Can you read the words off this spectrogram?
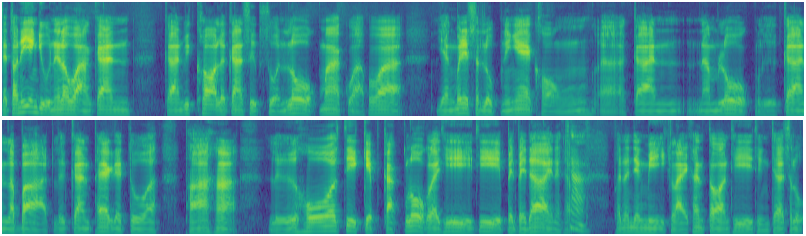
แต่ตอนนี้ยังอยู่ในระหว่างการ การวิเคราะห์หรือการสืบสวนโลกมากกว่า เพราะว่ายังไม่ได้สรุปในแง่ของอการนำโรคหรือการระบาด หรือการแพร่ในตัวพาหะ หรือโฮสที่เก็บกักโรคอะไรที่ที่เป็นไปได้นะครับ เพราะนั้นยังมีอีกหลายขั้นตอนที่ถึงจะสรุป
